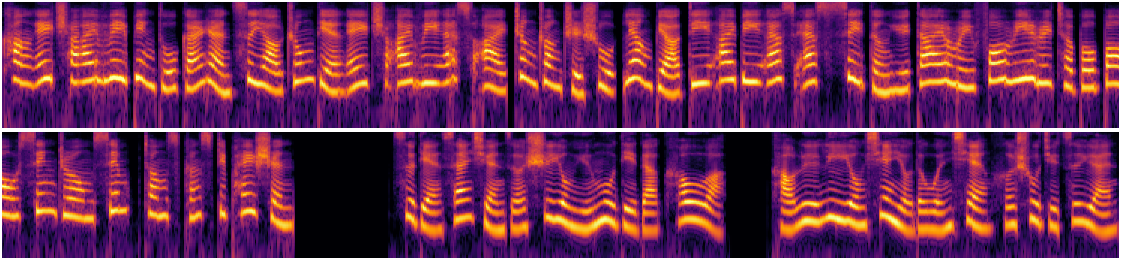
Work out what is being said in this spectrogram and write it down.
抗 HIV 病毒感染次要终点 HIVSI 症状指数量表 DIBSSC 等于 Diary for Irritable Bowel Syndrome Symptoms Constipation。四点三选择适用于目的的 COA，考虑利用现有的文献和数据资源，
